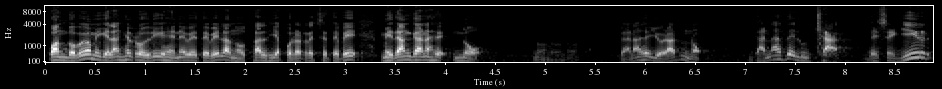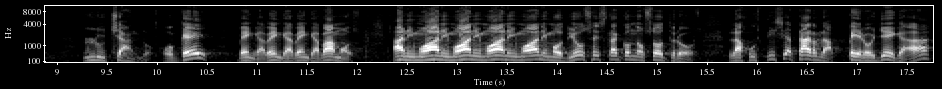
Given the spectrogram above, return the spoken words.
cuando veo a Miguel Ángel Rodríguez en EBTV, la nostalgia por RCTV, me dan ganas de... No, no, no, no. no. Ganas de llorar, no. Ganas de luchar, de seguir luchando, ¿ok? Venga, venga, venga, vamos. Ánimo, ánimo, ánimo, ánimo, ánimo. Dios está con nosotros. La justicia tarda, pero llega. ¿ah?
